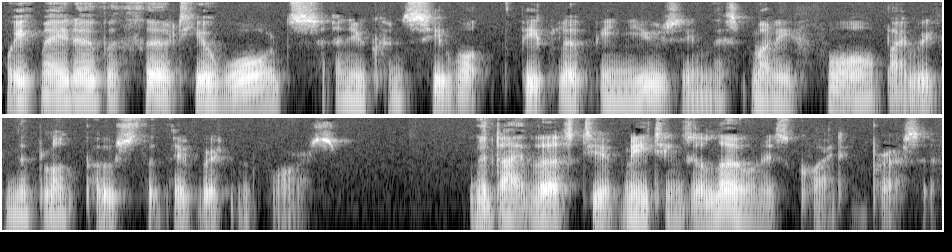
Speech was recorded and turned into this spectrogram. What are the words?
We've made over 30 awards, and you can see what people have been using this money for by reading the blog posts that they've written for us. The diversity of meetings alone is quite impressive.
